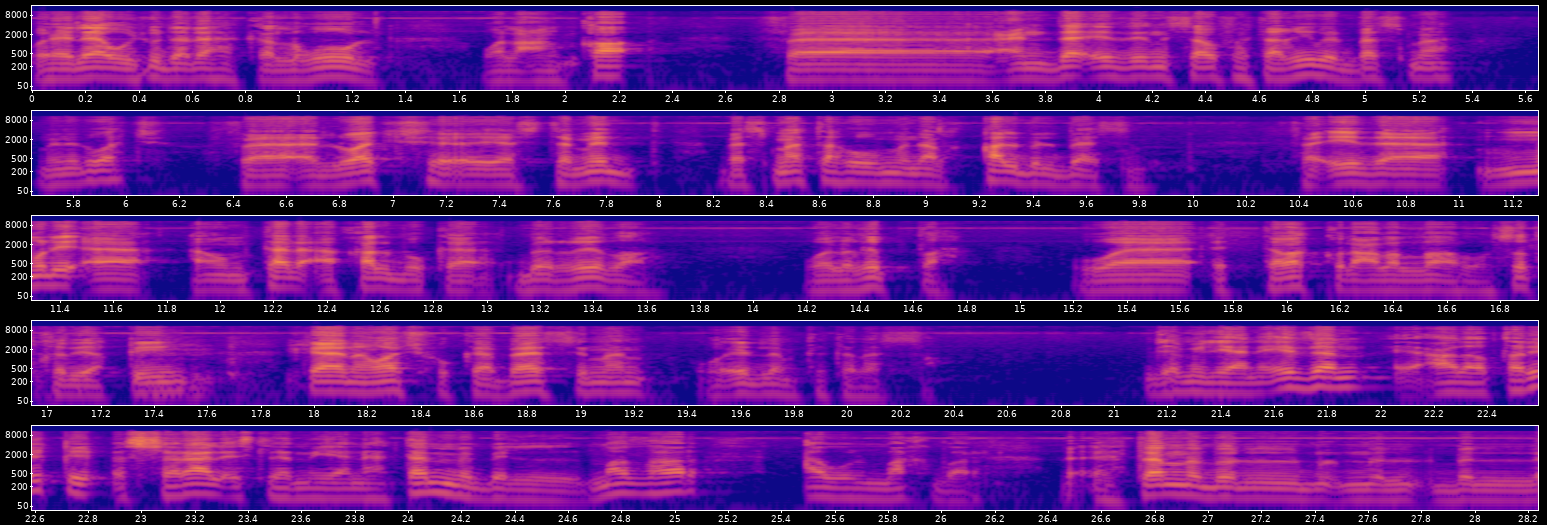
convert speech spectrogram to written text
وهي لا وجود لها كالغول والعنقاء فعندئذ سوف تغيب البسمة من الوجه فالوجه يستمد بسمته من القلب الباسم فإذا ملئ أو امتلأ قلبك بالرضا والغبطة والتوكل على الله وصدق اليقين كان وجهك باسما وإن لم تتبسم. جميل. يعني إذا على طريق الشريعة الإسلامية نهتم بالمظهر أو المخبر؟ لا، اهتم بال... بال...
